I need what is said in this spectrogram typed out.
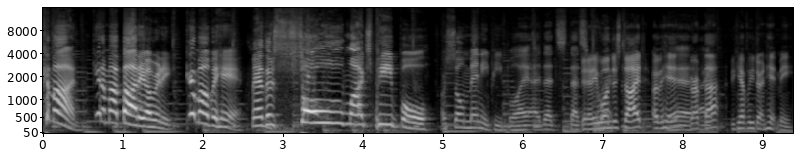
Come on. Get on my body already. Come over here. Man, there's so much people. Or so many people. I, I that's that's Did anyone correct. just died over here? Yeah, Grab I- that. Be careful you don't hit me.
